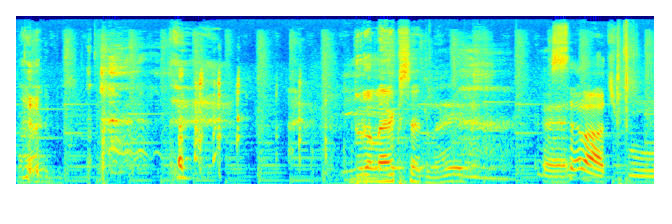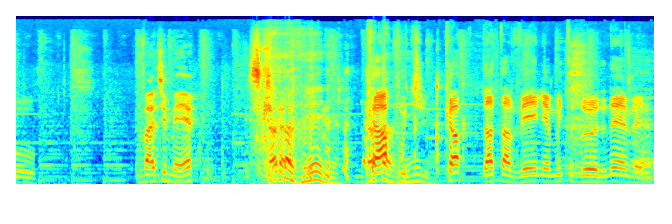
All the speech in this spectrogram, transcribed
paribus. Duralex, Sedlex. É, Sei lá, tipo. Vadimeco. Data Vênia. Data Caput, cap, Data Vênia é muito doido, né, velho?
